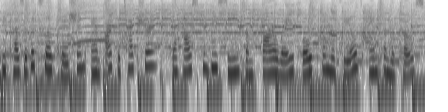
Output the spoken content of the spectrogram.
Because of its location and architecture, the house can be seen from far away both from the field and from the coast,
